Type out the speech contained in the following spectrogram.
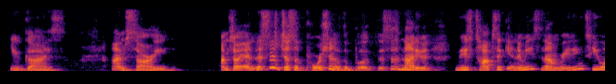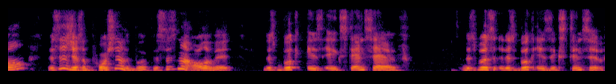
You guys, I'm sorry. I'm sorry. And this is just a portion of the book. This is not even these toxic enemies that I'm reading to you all. This is just a portion of the book. This is not all of it. This book is extensive this book this book is extensive.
